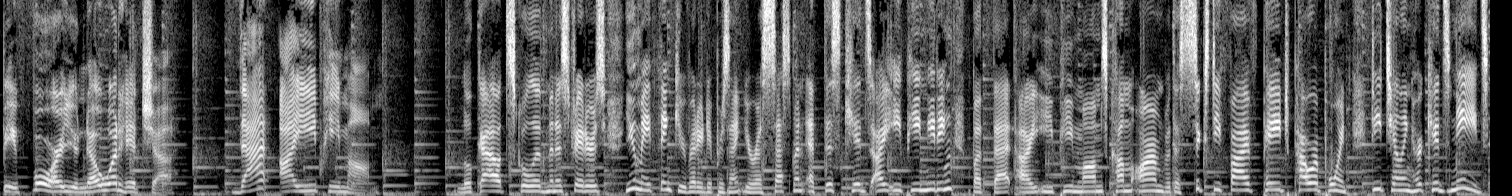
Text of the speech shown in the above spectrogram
before you know what hit ya. That IEP mom. Look out, school administrators. You may think you're ready to present your assessment at this kid's IEP meeting, but that IEP mom's come armed with a 65 page PowerPoint detailing her kid's needs.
